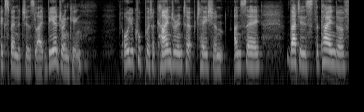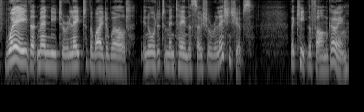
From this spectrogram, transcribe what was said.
expenditures like beer drinking. Or you could put a kinder interpretation and say that is the kind of way that men need to relate to the wider world in order to maintain the social relationships that keep the farm going.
